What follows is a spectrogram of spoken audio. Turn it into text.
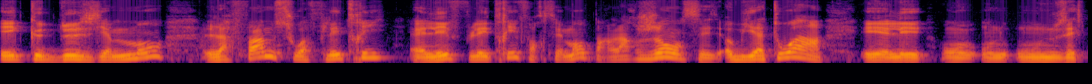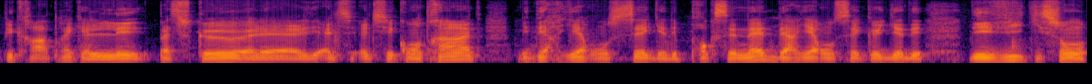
Et que deuxièmement, la femme soit flétrie. Elle est flétrie forcément par l'argent, c'est obligatoire. Et elle est, on, nous expliquera après qu'elle l'est parce qu'elle elle, s'est contrainte, mais derrière on sait qu'il y a des proxénètes, derrière on sait qu'il y a des, vies qui sont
